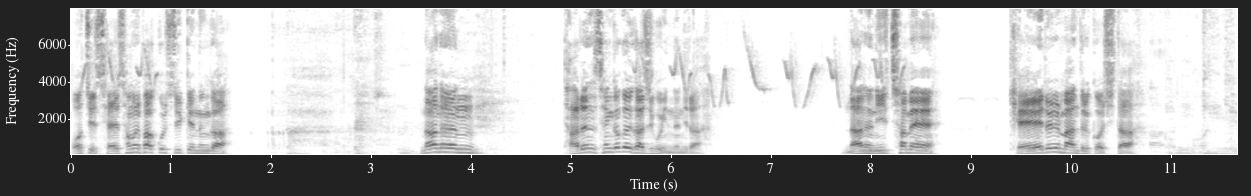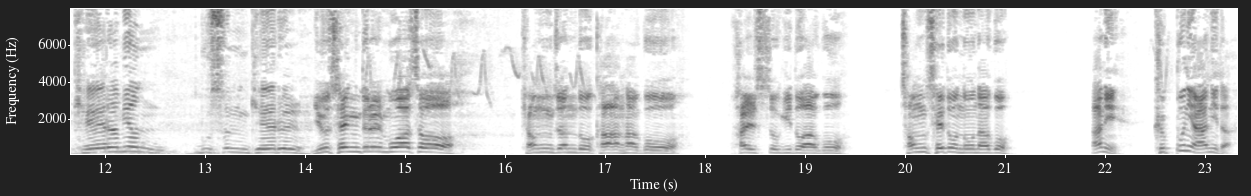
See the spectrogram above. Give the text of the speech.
어찌 세상을 바꿀 수 있겠는가? 나는 다른 생각을 가지고 있느니라. 나는 이참에 개를 만들 것이다. 개라면 무슨 개를? 유생들을 모아서 경전도 강하고 활쏘기도 하고 정세도 논하고 아니 그뿐이 아니다.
